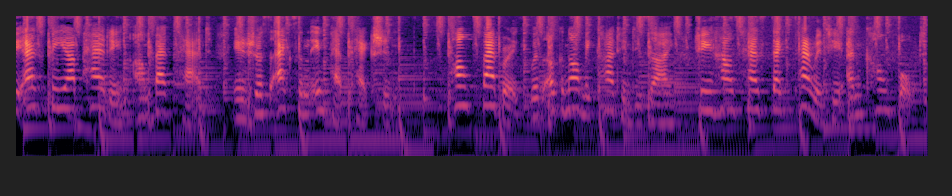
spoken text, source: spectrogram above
The SBR padding on back pad ensures excellent impact protection. Pump fabric with ergonomic cutting design to enhance hand dexterity and comfort.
